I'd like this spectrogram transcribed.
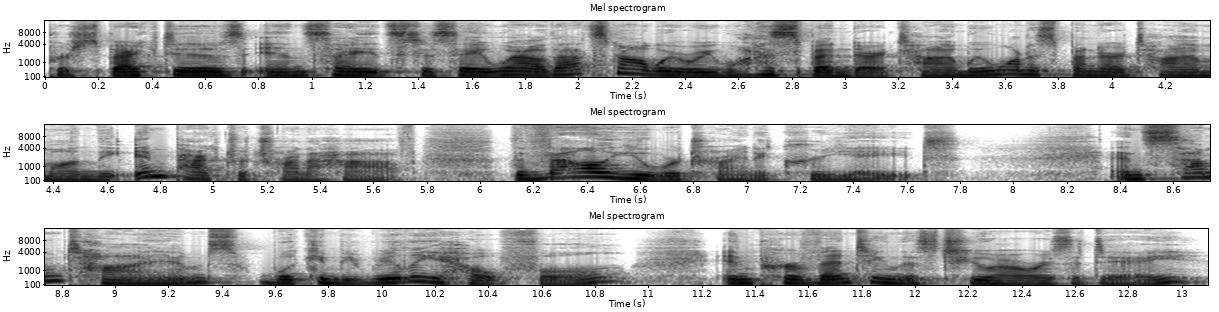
Perspectives, insights to say, wow, that's not where we want to spend our time. We want to spend our time on the impact we're trying to have, the value we're trying to create. And sometimes, what can be really helpful in preventing this two hours a day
